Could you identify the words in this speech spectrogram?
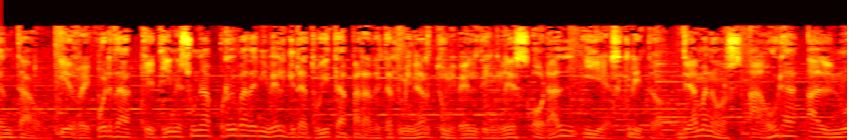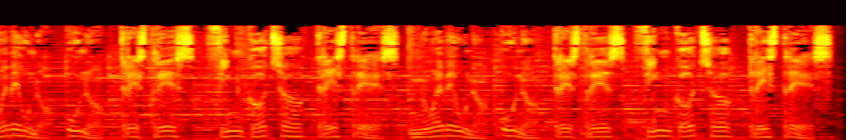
Vaughan Town. Y recuerda que tienes una prueba de nivel gratuita para determinar tu nivel de inglés oral y escrito. Llámanos ahora al 911-335833. 911-335833.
